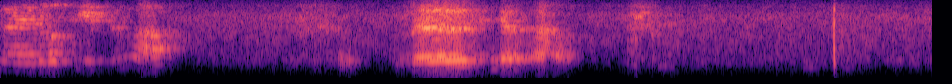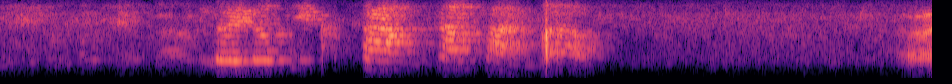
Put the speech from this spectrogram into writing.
เลยรถติดหรือเปล่าเลิกเถอะครับเลยรถติดข้ามข้ามฝั่งเปล่า เอาไป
